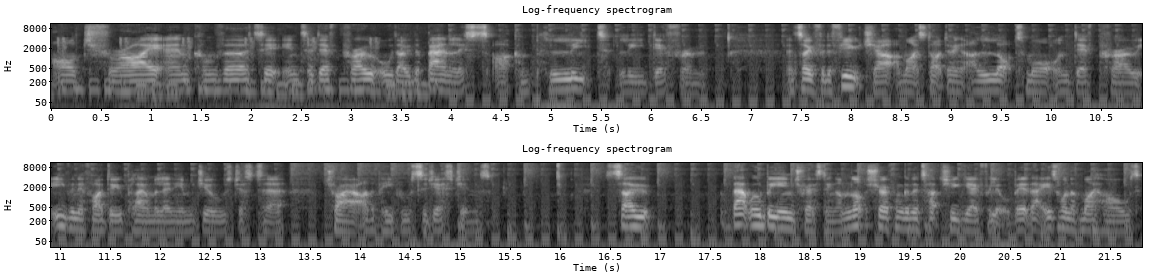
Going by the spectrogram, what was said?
I'll try and convert it into Dev Pro although the ban lists are completely different. And so for the future, I might start doing a lot more on Dev Pro, even if I do play on Millennium Duels, just to try out other people's suggestions. So that will be interesting. I'm not sure if I'm going to touch Yu-Gi-Oh for a little bit. That is one of my holes.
